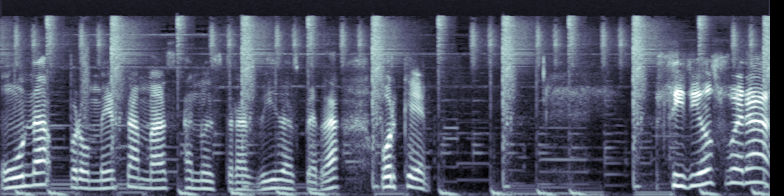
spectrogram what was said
Una promesa más a nuestras vidas, ¿verdad? Porque si Dios fuera,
